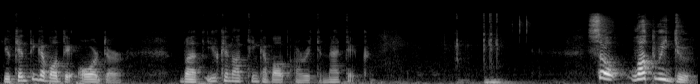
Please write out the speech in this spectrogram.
You can think about the order, but you cannot think about arithmetic. So what we do,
